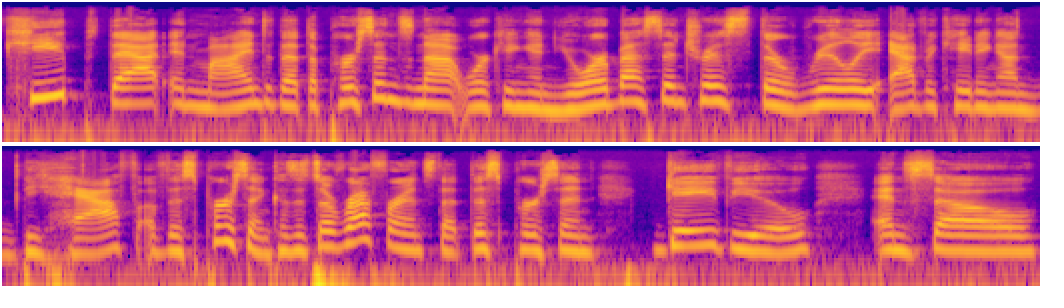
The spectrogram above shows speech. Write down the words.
keep that in mind that the person's not working in your best interest. They're really advocating on behalf of this person because it's a reference that this person gave you. And so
